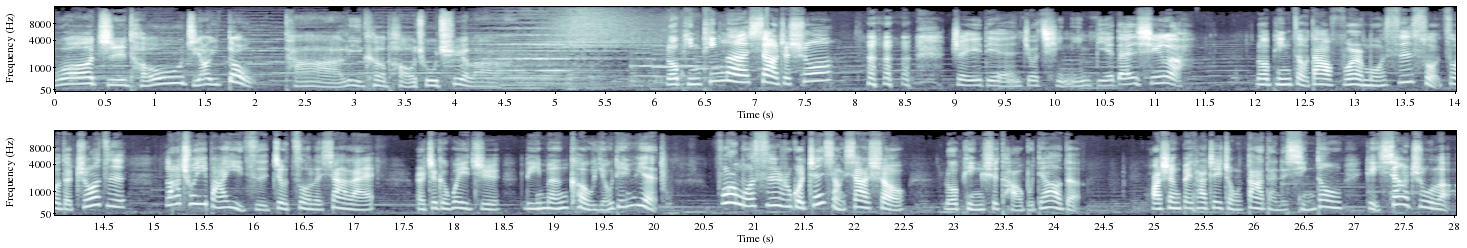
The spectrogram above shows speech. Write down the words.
我指头只要一动，他立刻跑出去了。罗平听了，笑着说：“ 这一点就请您别担心了。”罗平走到福尔摩斯所坐的桌子，拉出一把椅子就坐了下来。而这个位置离门口有点远，福尔摩斯如果真想下手，罗平是逃不掉的。华生被他这种大胆的行动给吓住了，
